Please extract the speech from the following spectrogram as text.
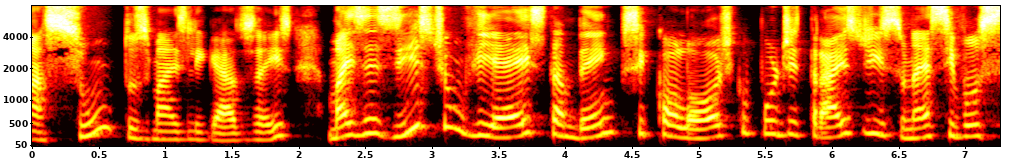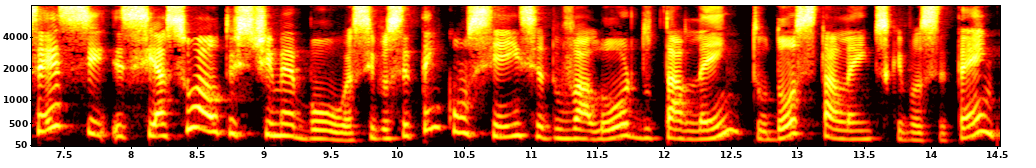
assuntos mais ligados a isso, mas existe um viés também psicológico por detrás disso, né? Se você se, se a sua autoestima é boa, se você tem consciência do valor do talento, dos talentos que você tem,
